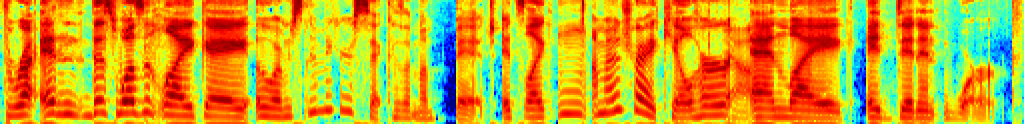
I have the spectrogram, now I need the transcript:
threat. And this wasn't like a oh, I'm just gonna make her sick because I'm a bitch. It's like mm, I'm gonna try to kill her, Yeah. and like it didn't work.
